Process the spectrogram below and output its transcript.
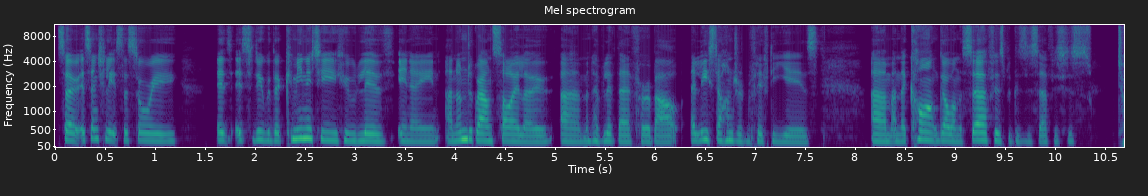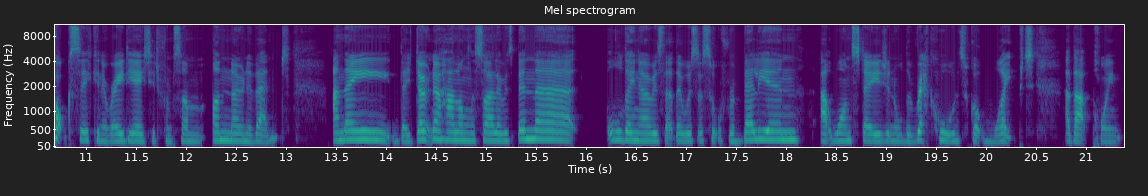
So essentially, it's the story it's, it's to do with a community who live in a, an underground silo um, and have lived there for about at least 150 years. Um, and they can't go on the surface because the surface is toxic and irradiated from some unknown event. And they they don't know how long the silo has been there. All they know is that there was a sort of rebellion at one stage, and all the records got wiped at that point.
